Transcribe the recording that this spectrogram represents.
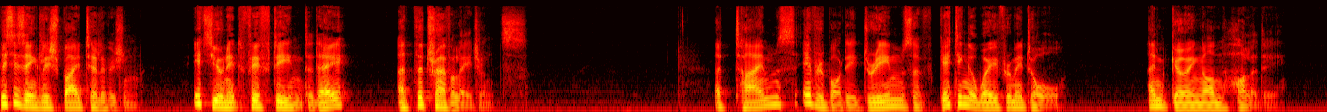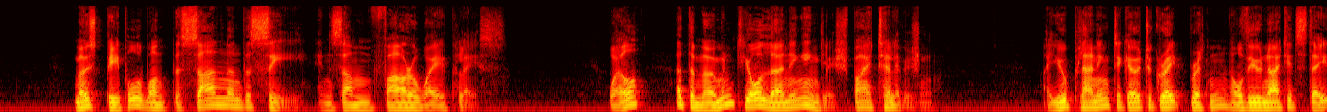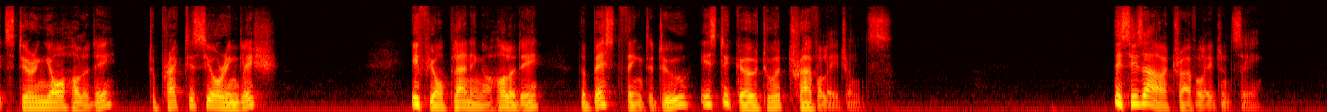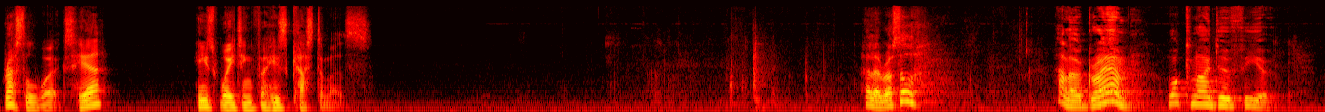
This is English by television. It's Unit 15 today at the Travel Agents. At times, everybody dreams of getting away from it all and going on holiday. Most people want the sun and the sea in some faraway place. Well, at the moment, you're learning English by television. Are you planning to go to Great Britain or the United States during your holiday to practice your English? If you're planning a holiday, the best thing to do is to go to a travel agent's. This is our travel agency. Russell works here. He's waiting for his customers. Hello, Russell. Hello, Graham. What can I do for you?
